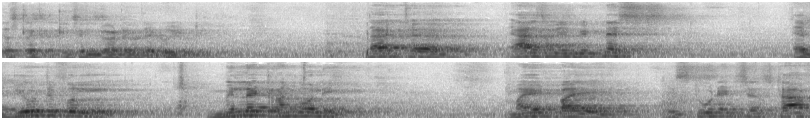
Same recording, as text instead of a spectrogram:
Just like kitchen garden they do it that as we witness a beautiful millet rangoli made by the students and staff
